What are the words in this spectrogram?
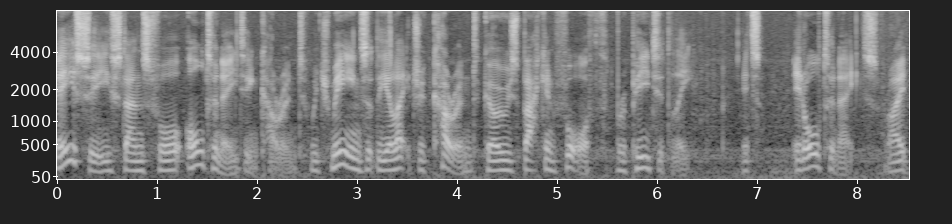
AC stands for alternating current, which means that the electric current goes back and forth repeatedly. It's it alternates, right?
